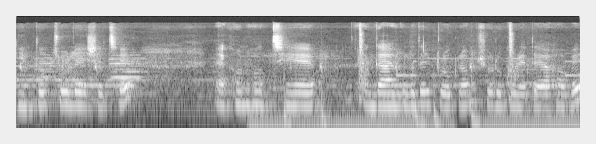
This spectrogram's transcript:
কিন্তু চলে এসেছে। এখন হচ্ছে গায়ে হলুদের প্রোগ্রাম শুরু করে দেওয়া হবে।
